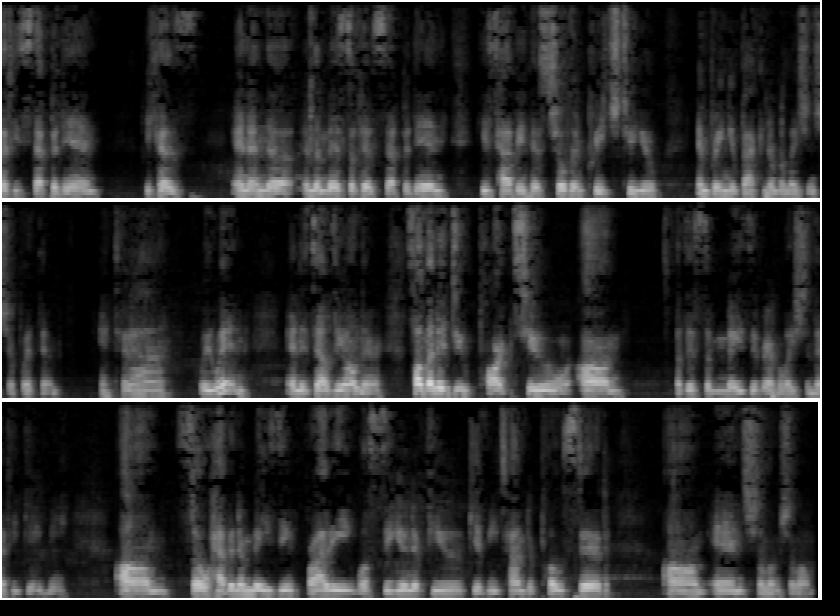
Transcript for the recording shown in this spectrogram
that he's stepping in because and in the in the midst of him stepping in, he's having his children preach to you and bring you back in a relationship with him. And ta-da, we win. And it tells you on there. So I'm going to do part two um, of this amazing revelation that he gave me. Um, so have an amazing Friday. We'll see you in a few. Give me time to post it. Um, and shalom, shalom.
